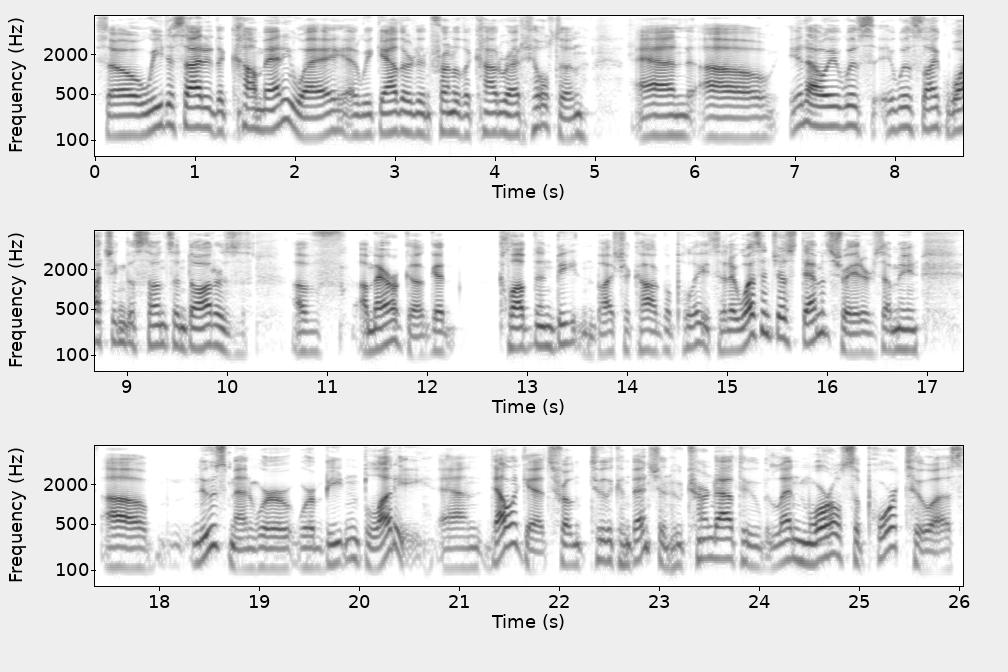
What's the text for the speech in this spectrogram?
So we decided to come anyway, and we gathered in front of the Conrad Hilton and uh, you know it was it was like watching the sons and daughters of America get clubbed and beaten by Chicago police, and it wasn't just demonstrators. I mean, uh, newsmen were were beaten bloody, and delegates from to the convention who turned out to lend moral support to us,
